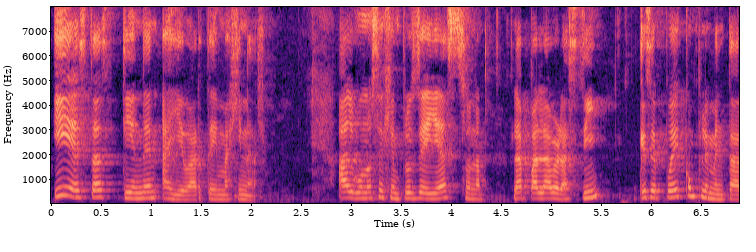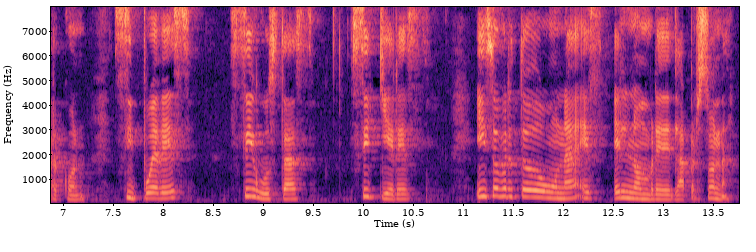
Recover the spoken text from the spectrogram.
y estas tienden a llevarte a imaginar. Algunos ejemplos de ellas son la, palabra sí, que se puede complementar con si puedes, si gustas, si quieres, y sobre todo una es el nombre de la persona.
